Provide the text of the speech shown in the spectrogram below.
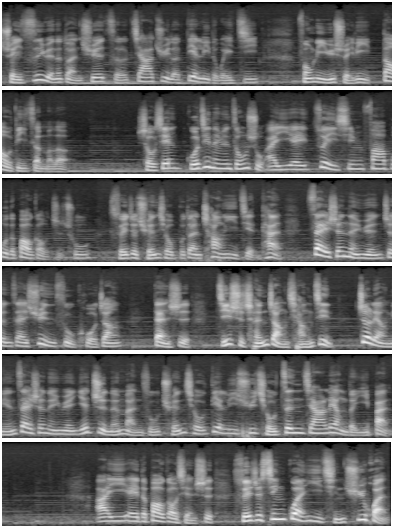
水资源的短缺则加剧了电力的危机。风力与水力到底怎么了？首先，国际能源总署 （IEA） 最新发布的报告指出，随着全球不断倡议减碳，再生能源正在迅速扩张。但是，即使成长强劲，这两年再生能源也只能满足全球电力需求增加量的一半。IEA 的报告显示，随着新冠疫情趋缓，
